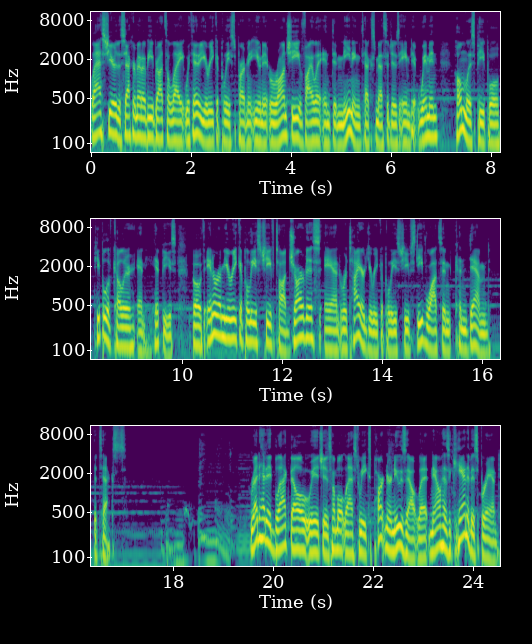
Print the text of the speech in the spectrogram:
Last year, the Sacramento Bee brought to light within a Eureka Police Department unit raunchy, violent, and demeaning text messages aimed at women, homeless people, people of color, and hippies. Both interim Eureka Police Chief Todd Jarvis and retired Eureka Police Chief Steve Watson condemned the texts. Redheaded Black Belt, which is Humboldt last week's partner news outlet, now has a cannabis brand.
